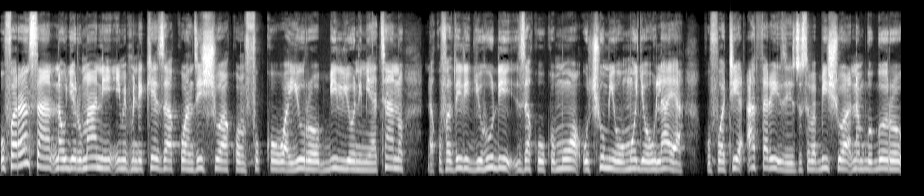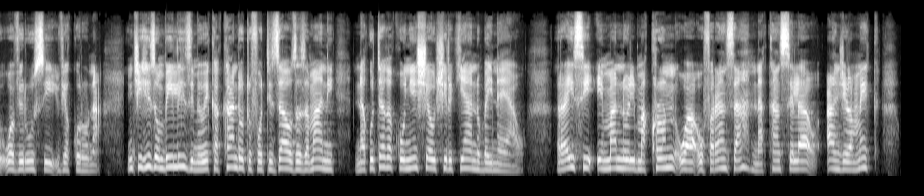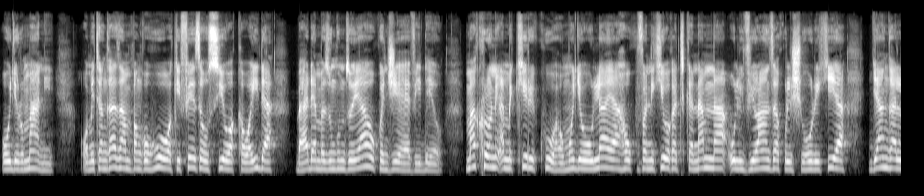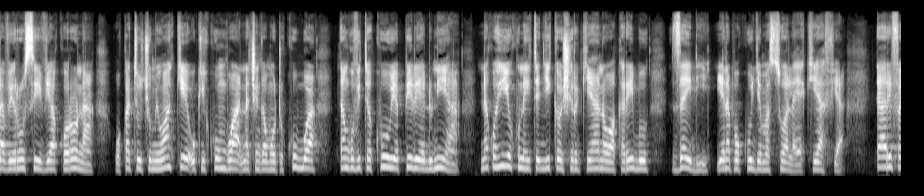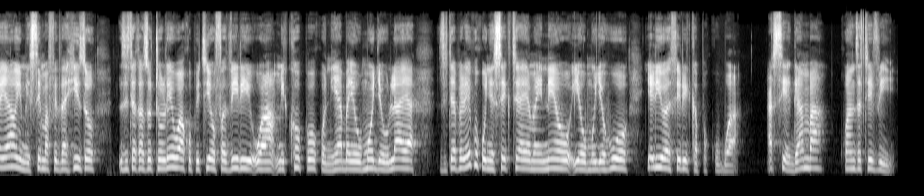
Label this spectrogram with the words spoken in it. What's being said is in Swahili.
Ufaransa na Ujerumani imependekeza kuanzishwa kwa mfuko wa euro bilioni mia tano na kufadhili juhudi za kuukomboa uchumi wa Umoja wa Ulaya kufuatia athari zilizosababishwa na mgogoro wa virusi vya korona. Nchi hizo mbili zimeweka kando tofauti zao za zamani na kutaka kuonyesha ushirikiano baina yao. Rais Emmanuel Macron wa Ufaransa na kansela Angela Merkel wa Ujerumani wametangaza mpango huo wa kifedha usio wa kawaida baada ya mazungumzo yao kwa njia ya video. Macron amekiri kuwa Umoja wa Ulaya haukufanikiwa katika namna ulivyoanza kulishughulikia janga la virusi vya korona, wakati uchumi wake ukikumbwa na changamoto kubwa tangu vita kuu ya pili ya dunia, na kwa hiyo kunahitajika ushirikiano wa karibu zaidi yanapokuja masuala ya kiafya. Taarifa yao imesema fedha hizo zitakazotolewa kupitia ufadhili wa mikopo kwa niaba ya Umoja wa Ulaya zitapelekwa kwenye sekta ya maeneo ya umoja huo yaliyoathirika pakubwa. Asia Gamba, Kwanza TV.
